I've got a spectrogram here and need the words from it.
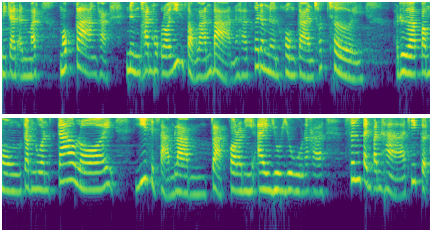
มีการอนุมัติงบกลางค่ะ 1,622 ล้านบาทนะคะ เพื่อดำเนินโครงการชดเชย เรือประมงจำนวน 923 ลำ จากกรณี IUU นะคะ ซึ่งเป็นปัญหาที่เกิด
